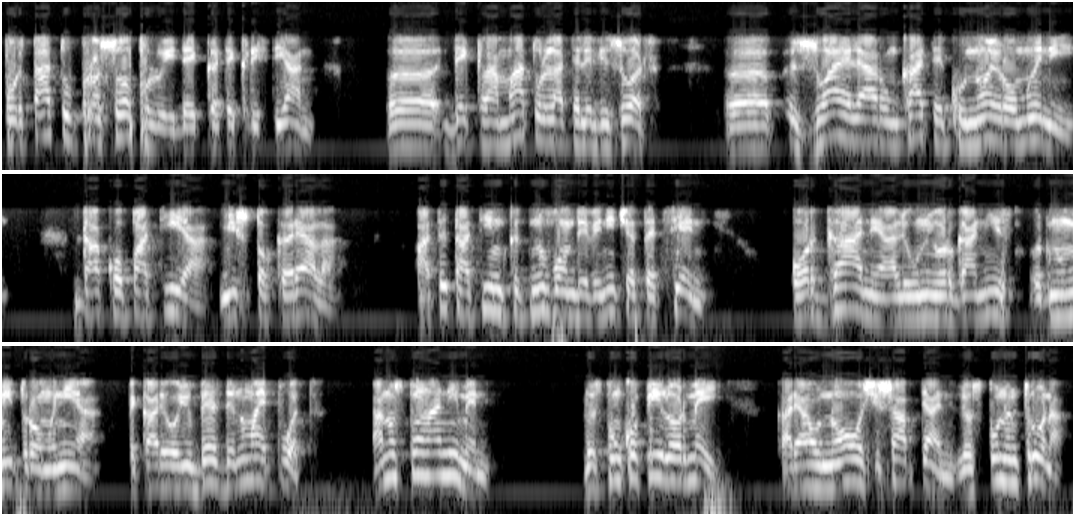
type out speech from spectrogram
purtatul prosopului de către Cristian, uh, declamatul la televizor, uh, zoaiele aruncate cu noi românii, dacopatia, miștocăreala, atâta timp cât nu vom deveni cetățeni, organe ale unui organism numit România, pe care o iubesc de nu mai pot. Dar nu spun la nimeni. Le spun copiilor mei, care au 9 și 7 ani. Le spun într-una.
